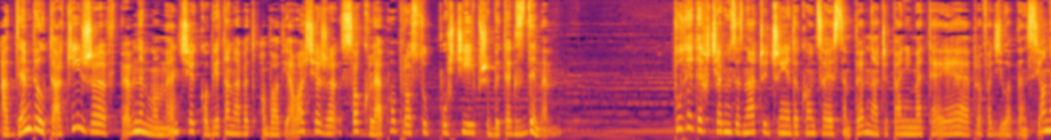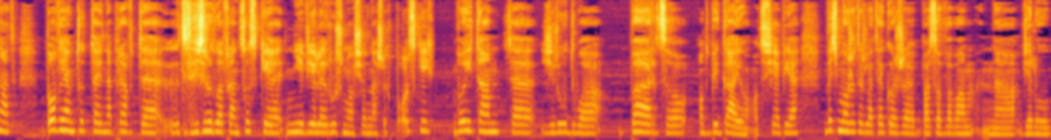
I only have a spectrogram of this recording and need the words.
a dym był taki, że w pewnym momencie kobieta nawet obawiała się, że Sokle po prostu puści jej przybytek z dymem. Tutaj też chciałabym zaznaczyć, że nie do końca jestem pewna, czy pani Meteye prowadziła pensjonat, bowiem tutaj naprawdę te źródła francuskie niewiele różnią się od naszych polskich, bo i tam te źródła bardzo odbiegają od siebie. Być może też dlatego, że bazowałam na wielu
